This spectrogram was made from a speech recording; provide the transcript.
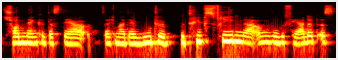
schon denke, dass der, sag ich mal, der gute Betriebsfrieden da irgendwo gefährdet ist,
